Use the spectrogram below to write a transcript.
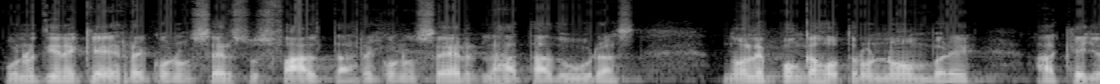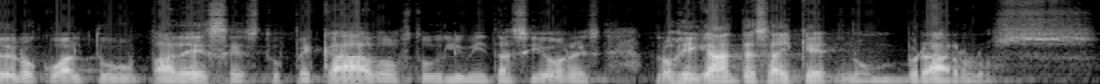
Uno tiene que reconocer sus faltas, reconocer las ataduras. No le pongas otro nombre a aquello de lo cual tú padeces, tus pecados, tus limitaciones. Los gigantes hay que nombrarlos.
